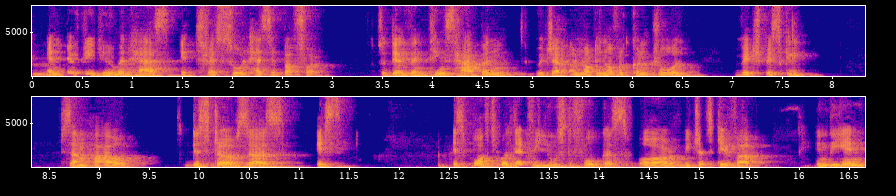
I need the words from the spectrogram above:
Mm-hmm. And every human has a threshold, has a buffer. So there, when things happen which are, are not in our control, which basically somehow disturbs us it's it's possible that we lose the focus or we just give up in the end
